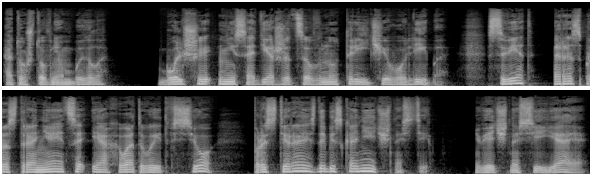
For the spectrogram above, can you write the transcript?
а то, что в нем было, больше не содержится внутри чего-либо. Свет распространяется и охватывает все, простираясь до бесконечности, вечно сияя,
